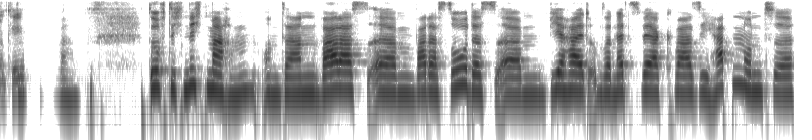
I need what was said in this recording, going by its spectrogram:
Okay. Durfte ich nicht machen. Und dann war das, ähm, war das so, dass ähm, wir halt unser Netzwerk quasi hatten und äh,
